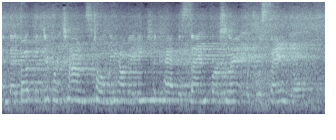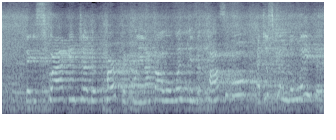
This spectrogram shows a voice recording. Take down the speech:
And they both at different times told me how they each had had the same first name, which was Samuel. They described each other perfectly, and I thought, well, what, is it possible? I just couldn't believe it.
